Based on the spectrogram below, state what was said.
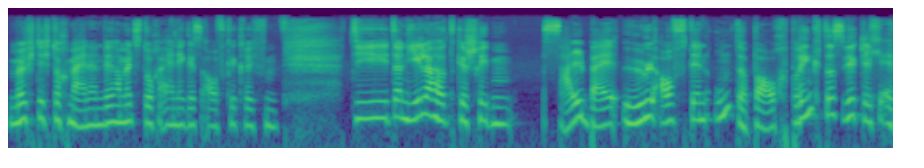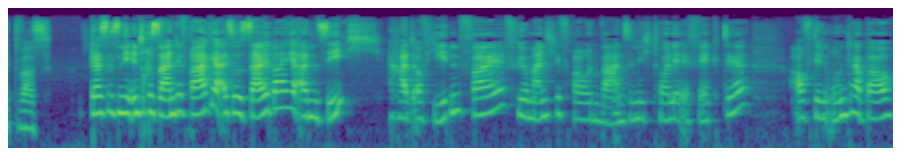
Möchte ich doch meinen, wir haben jetzt doch einiges aufgegriffen. Die Daniela hat geschrieben, Salbeiöl auf den Unterbauch. Bringt das wirklich etwas? Das ist eine interessante Frage. Also Salbei an sich hat auf jeden Fall für manche Frauen wahnsinnig tolle Effekte. Auf den Unterbauch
